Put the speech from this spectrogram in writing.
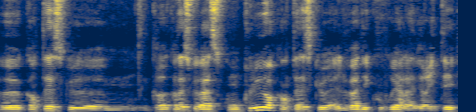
euh, quand est-ce que quand est-ce que va se conclure, quand est-ce qu'elle va découvrir la vérité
